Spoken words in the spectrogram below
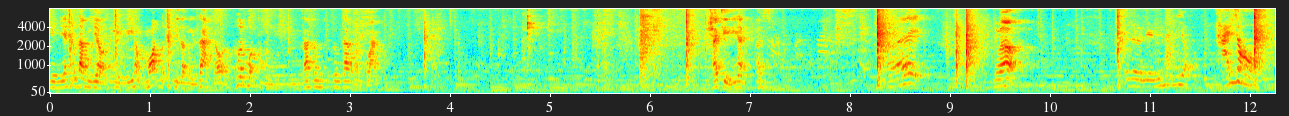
mình nhớ cơm rang nhiều thì mình học mót được thì giờ mình giảm cho hơn một thằng ra cơm cơm rang ở quán. Thái chỉ này. Đấy. Nhưng mà bây giờ đến nguyên liệu thái giò.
